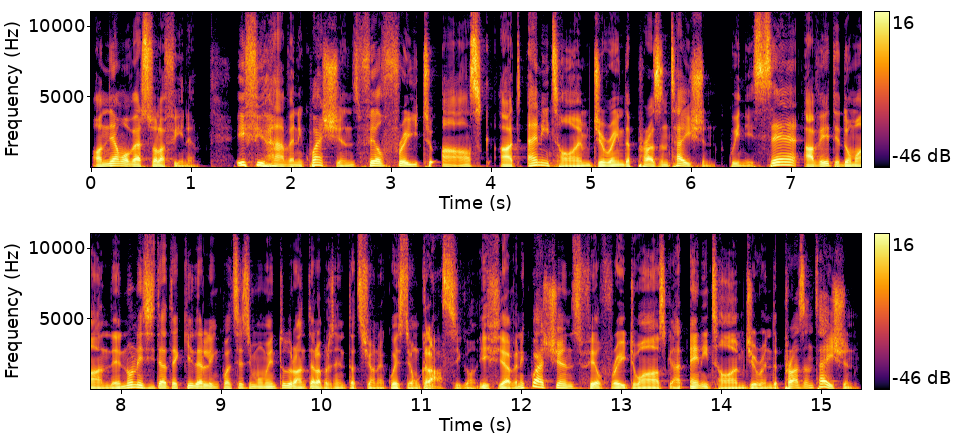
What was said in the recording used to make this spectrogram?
Andiamo verso la fine. If you have any questions, feel free to ask at any time during the presentation. Quindi se avete domande, non esitate a chiederle in qualsiasi momento durante la presentazione. Questo è un classico. If you have any questions, feel free to ask at any time during the presentation.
